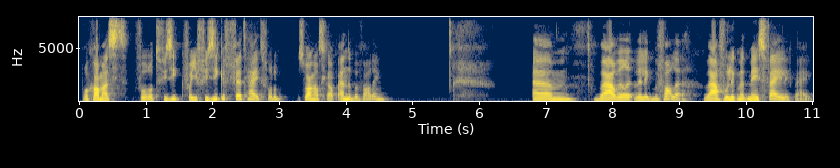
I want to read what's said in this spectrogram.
programma's voor, het fysiek, voor je fysieke fitheid voor de zwangerschap en de bevalling. Um, waar wil, wil ik bevallen? Waar voel ik me het meest veilig bij?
